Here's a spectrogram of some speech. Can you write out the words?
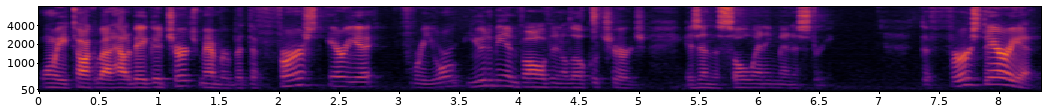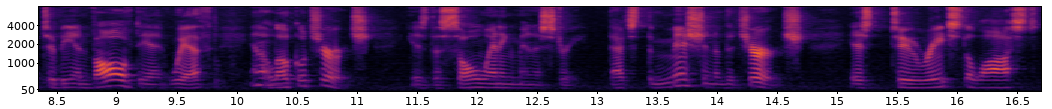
when we talk about how to be a good church member. But the first area for your, you to be involved in a local church is in the soul winning ministry. The first area to be involved in, with in a local church is the soul winning ministry. That's the mission of the church is to reach the lost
